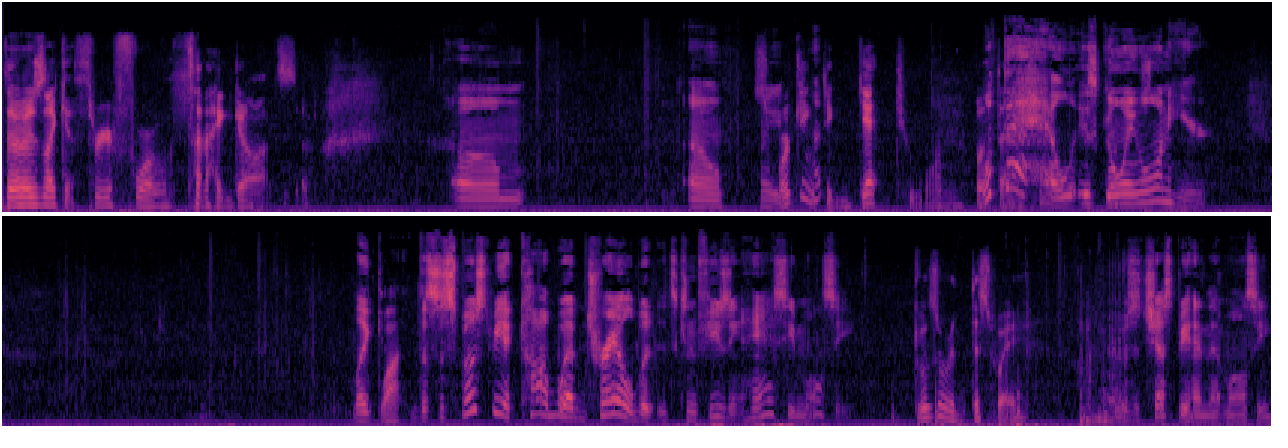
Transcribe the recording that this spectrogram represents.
there was like a three or four that I got, so Um. Oh. it's working to get to one. But what the hell is going on here? Like, What? this is supposed to be a cobweb trail, but it's confusing. Hey, I see Mossy. It goes over this way. There's a chest behind that Mossy.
